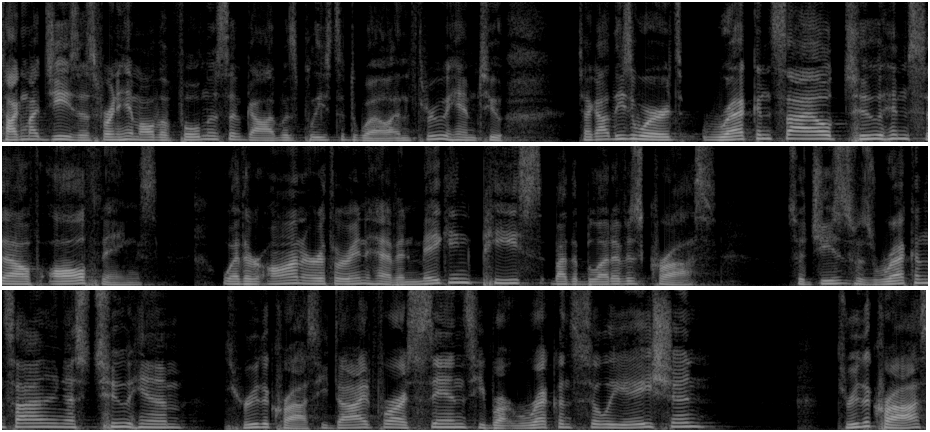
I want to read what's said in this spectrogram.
talking about Jesus, for in him all the fullness of God was pleased to dwell, and through him to Check out these words reconcile to himself all things, whether on earth or in heaven, making peace by the blood of his cross. So Jesus was reconciling us to him through the cross. He died for our sins, he brought reconciliation through the cross.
